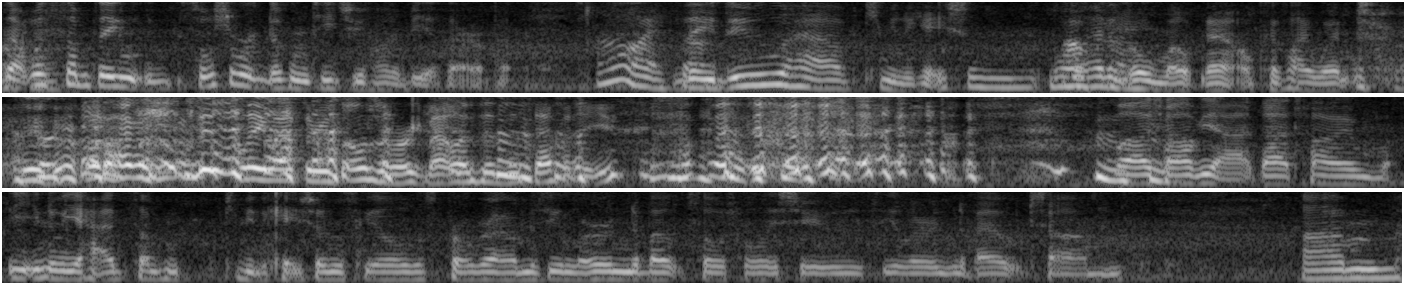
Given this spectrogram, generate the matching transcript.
that was something. Social work doesn't teach you how to be a therapist. oh, I thought. They do have communication. Well, I don't Okay. know about now because I went when I initially went through social work. That was in the seventies. but um, yeah, at that time, you know, you had some communication skills programs. You learned about social issues. You learned about um, um,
